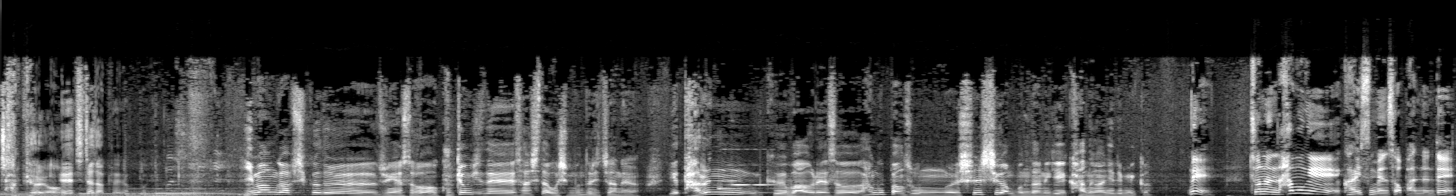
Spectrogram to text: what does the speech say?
잡혀요. 예, 진짜 잡혀요. 이만갑 식구들 중에서 국경지대에 사시다 오신 분들 있잖아요. 이게 다른 그 마을에서 한국 방송을 실시간 본다는 게 가능한 일입니까? 네. 저는 함흥에 가 있으면서 봤는데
